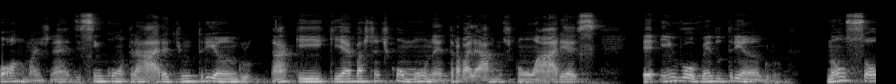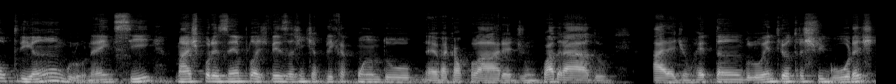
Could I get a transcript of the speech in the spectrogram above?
formas né, de se encontrar a área de um triângulo, tá? que, que é bastante comum né, trabalharmos com áreas é, envolvendo o triângulo. Não só o triângulo né, em si, mas, por exemplo, às vezes a gente aplica quando né, vai calcular a área de um quadrado, área de um retângulo, entre outras figuras,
